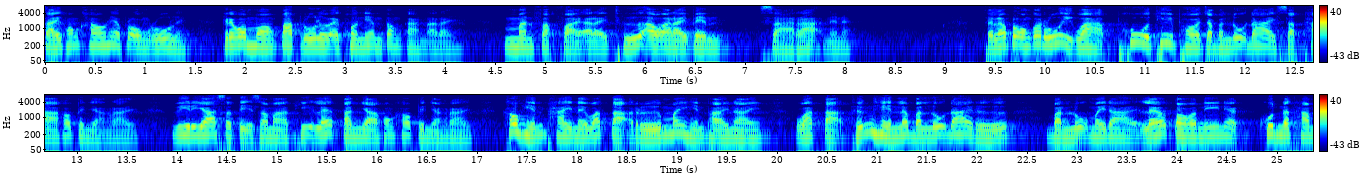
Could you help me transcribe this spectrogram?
ศัยของเขาเนี่ยพระองค์รู้เลยเรียกว่ามองปั๊บรู้เลยว่าไอ้คนนี้มันต้องการอะไร มันฝักฝ่ายอะไรถือเอาอะไรเป็นสาระเนี่ยนะ เสร็จแล้วพระองค์ก็รู้อีกว่าผู้ที่พอจะบรรลุได้ศรัทธาเขาเป็นอย่างไร วิริยะสติสมาธิและปัญญาของเขาเป็นอย่างไร เขาเห็นภายในวัตตะหรือไม่เห็นภายในวัตตะถึงเห็นและบรรลุได้หรือบรรลุไม่ได้ แล้วตอนนี้เนี่ยคุณธรรม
